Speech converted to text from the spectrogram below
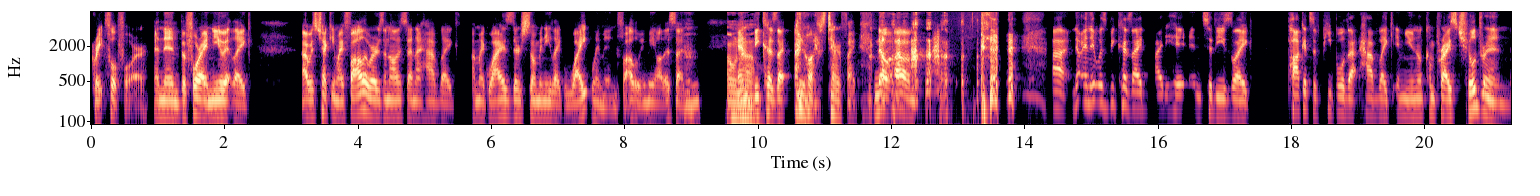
grateful for and then before i knew it like i was checking my followers and all of a sudden i have like i'm like why is there so many like white women following me all of a sudden Oh and no. because I, I know I was terrified. No, um, uh, no, and it was because I'd I'd hit into these like pockets of people that have like immunocompromised children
